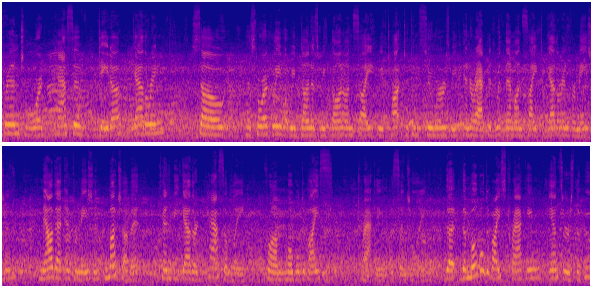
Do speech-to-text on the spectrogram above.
trend toward passive data gathering. So Historically, what we've done is we've gone on site, we've talked to consumers, we've interacted with them on site to gather information. Now that information, much of it, can be gathered passively from mobile device tracking, essentially. The, the mobile device tracking answers the who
